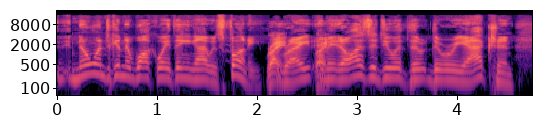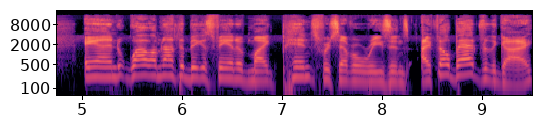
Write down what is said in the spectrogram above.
no one's going to walk away thinking I was funny. Right, right. Right. I mean, it all has to do with the, the reaction. And while I'm not the biggest fan of Mike Pence for several reasons, I felt bad for the guy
